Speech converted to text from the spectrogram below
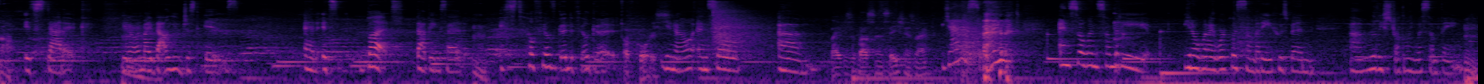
Uh-huh. is static, you know, and my value just is. And it's, but that being said, it still feels good to feel good, of course, you know, and so, um, life is about sensations, man. Yes, right. and so when somebody, you know, when I work with somebody who's been um, really struggling with something, Mhm.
